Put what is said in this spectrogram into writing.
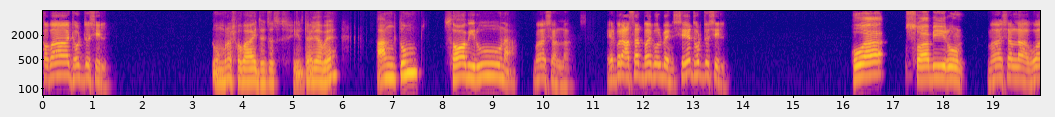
সবাই ধৈর্যশীল। তোমরা সবাই ধৈর্যশীল। তাহলে হবে আংতুম সবিরুনা। মাশাল্লাহ এরপরে আসাদ ভাই বলবেন সে ধৈর্যশীল। হুয়া সাবিরুন। মাশাল্লাহ হুয়া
